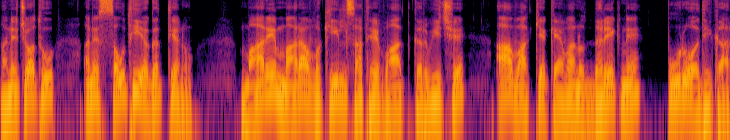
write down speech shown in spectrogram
અને ચોથું, અને સૌથી અગત્યનું, મારે મારા વકીલ સાથે વાત કરવી છે, આ વાક્ય કહેવાનો દરેકને પૂરો અધિકાર.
